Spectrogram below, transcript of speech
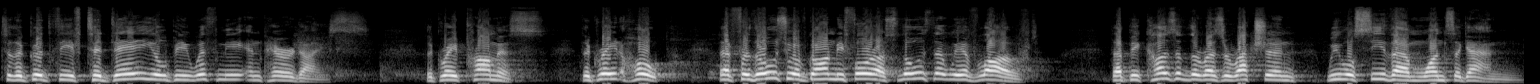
to the good thief, Today you'll be with me in paradise. The great promise, the great hope that for those who have gone before us, those that we have loved, that because of the resurrection, we will see them once again.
